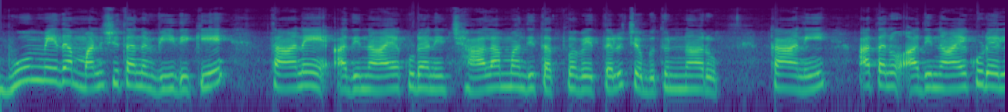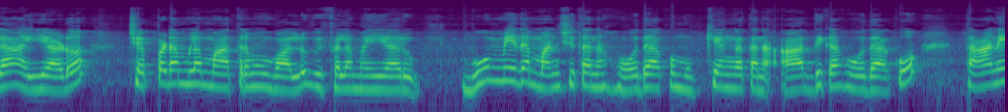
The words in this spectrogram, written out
భూమి మీద మనిషి తన వీధికి తానే అది నాయకుడని చాలామంది తత్వవేత్తలు చెబుతున్నారు. కానీ అతను అది నాయకుడు ఎలా అయ్యాడో చెప్పడంలో మాత్రం వాళ్ళు విఫలమయ్యారు. భూమి మీద మనిషి తన హోదాకు ముఖ్యంగా తన ఆర్థిక హోదాకు తానే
